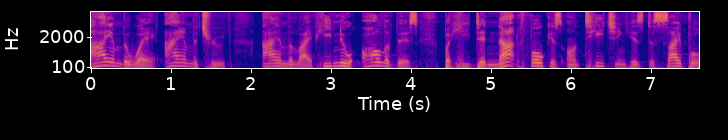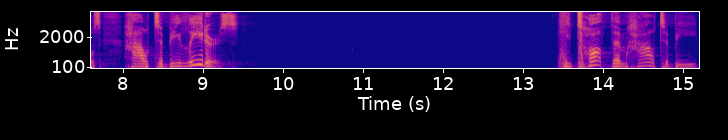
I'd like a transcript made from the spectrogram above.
I am the way. I am the truth. I am the life. He knew all of this, but he did not focus on teaching his disciples how to be leaders. He taught them how to be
